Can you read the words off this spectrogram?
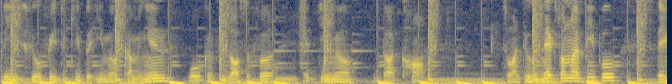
Please feel free to keep the emails coming in. Wokenphilosopher at gmail.com. So until the next one, my people, stay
